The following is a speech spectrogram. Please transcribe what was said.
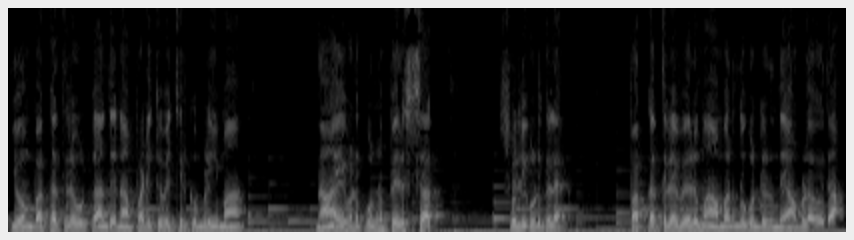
இவன் பக்கத்தில் உட்காந்து நான் படிக்க வச்சிருக்க முடியுமா? நான் இவனுக்கு ஒன்றும் பெருசாக சொல்லி கொடுக்கல. பக்கத்தில் வெறுமை அமர்ந்து கொண்டு இருந்தேன் அவ்வளவுதான்.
